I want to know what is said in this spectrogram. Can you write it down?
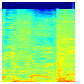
Take two of these!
